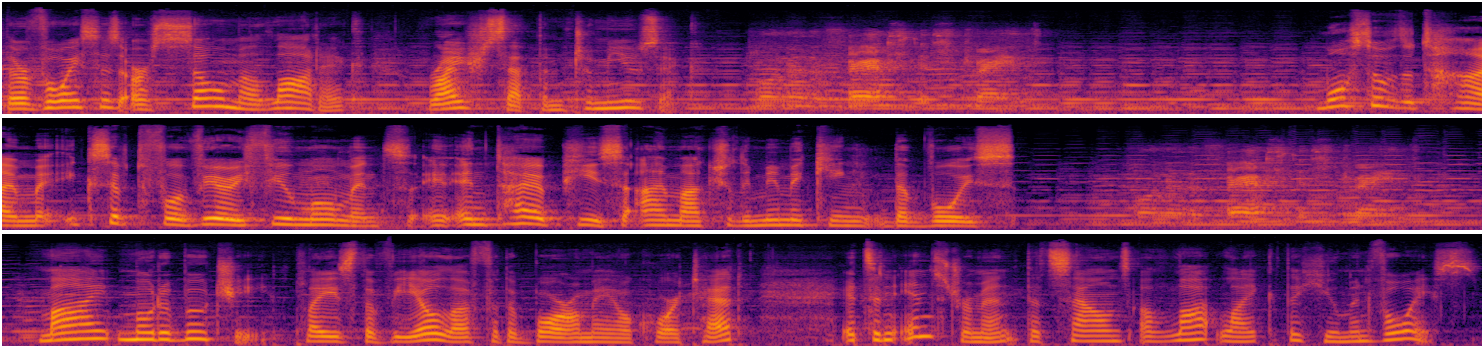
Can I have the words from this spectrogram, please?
Their voices are so melodic, Reich set them to music. One of the fastest trains. Most of the time, except for very few moments, in entire piece, I'm actually mimicking the voice. One of the fastest trains. Mai Motobuchi plays the viola for the Borromeo Quartet. It's an instrument that sounds a lot like the human voice.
